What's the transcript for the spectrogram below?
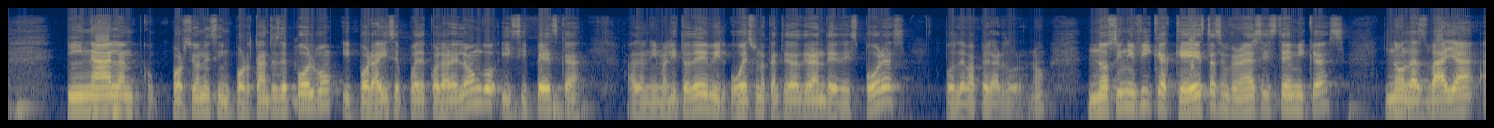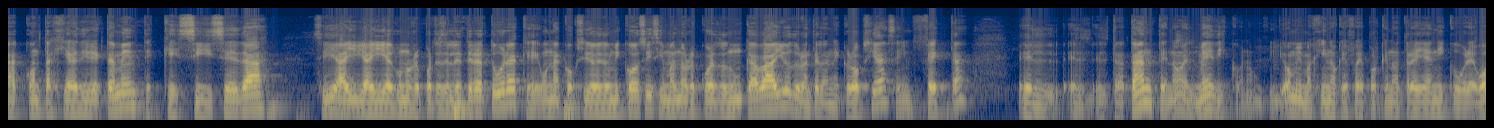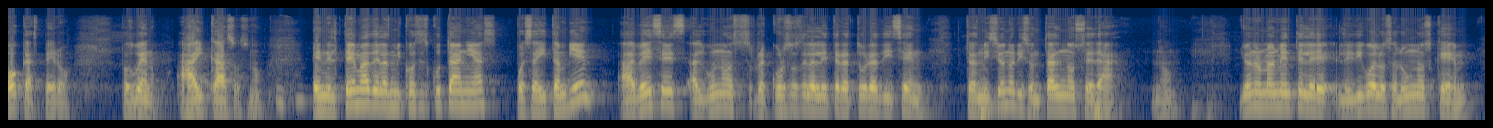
Inhalan porciones importantes de polvo y por ahí se puede colar el hongo y si pesca al animalito débil o es una cantidad grande de esporas, pues le va a pegar duro, ¿no? No significa que estas enfermedades sistémicas no las vaya a contagiar directamente, que sí se da. Sí, hay, hay algunos reportes de literatura que una coccidioidomicosis, si mal no recuerdo, de un caballo durante la necropsia se infecta el, el, tratante, ¿no? El médico, ¿no? Y yo me imagino que fue porque no traía ni cubrebocas, pero pues bueno, hay casos, ¿no? En el tema de las micosis cutáneas, pues ahí también a veces algunos recursos de la literatura dicen, transmisión horizontal no se da, ¿no? Yo normalmente le, digo a los alumnos que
